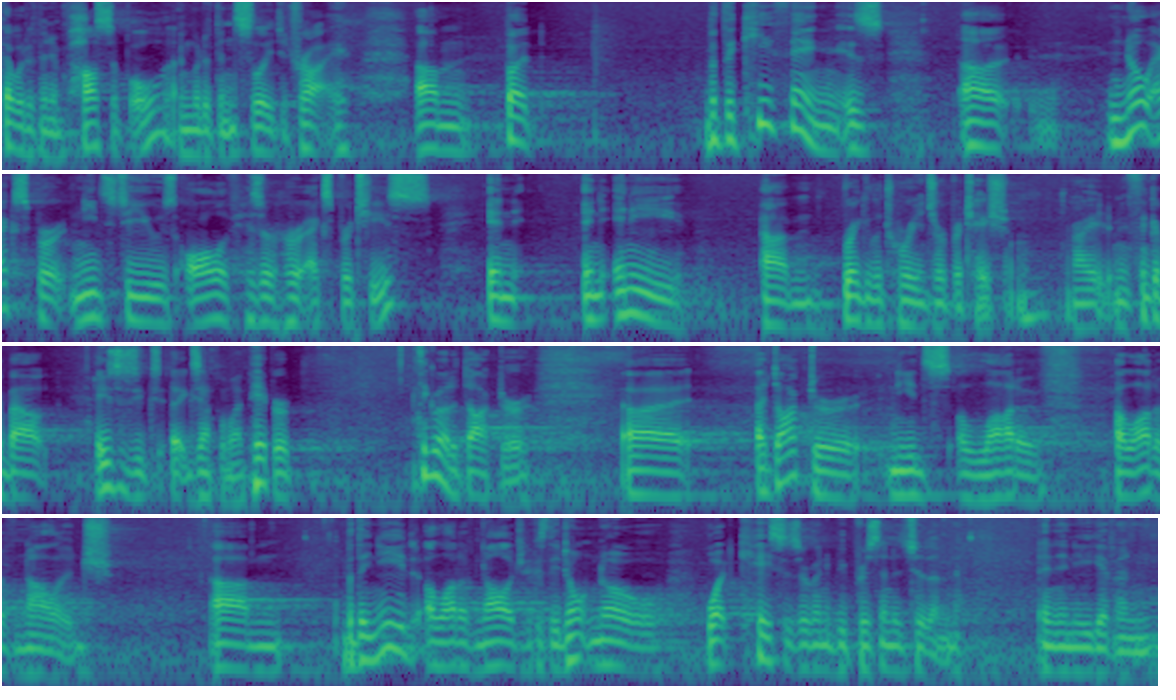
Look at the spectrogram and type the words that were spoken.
that would have been impossible and would have been silly to try. Um, but, but the key thing is uh, no expert needs to use all of his or her expertise in, in any um, regulatory interpretation, right? I mean, think about, I use this example in my paper. Think about a doctor. Uh, a doctor needs a lot of, a lot of knowledge. Um, but they need a lot of knowledge because they don't know what cases are going to be presented to them in any given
